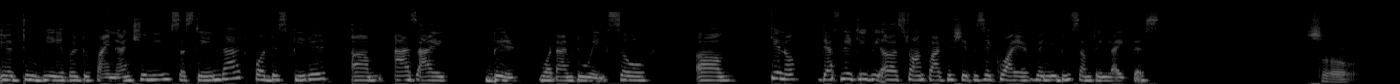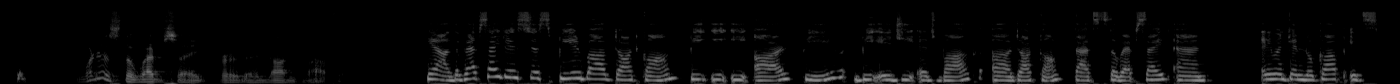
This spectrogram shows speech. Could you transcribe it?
uh, to be able to financially sustain that for this period um, as I build what I'm doing. So, um, you know, definitely be a strong partnership is required when you do something like this. So, what is the website for the nonprofit? Yeah, the website is just peerbagh.com, P E E R, peer, B A G H bagh.com. Uh, That's the website. And anyone can look up. It's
